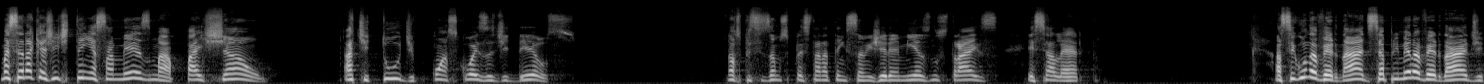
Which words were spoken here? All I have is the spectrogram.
Mas será que a gente tem essa mesma paixão, atitude com as coisas de Deus? Nós precisamos prestar atenção e Jeremias nos traz esse alerta. A segunda verdade, se a primeira verdade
